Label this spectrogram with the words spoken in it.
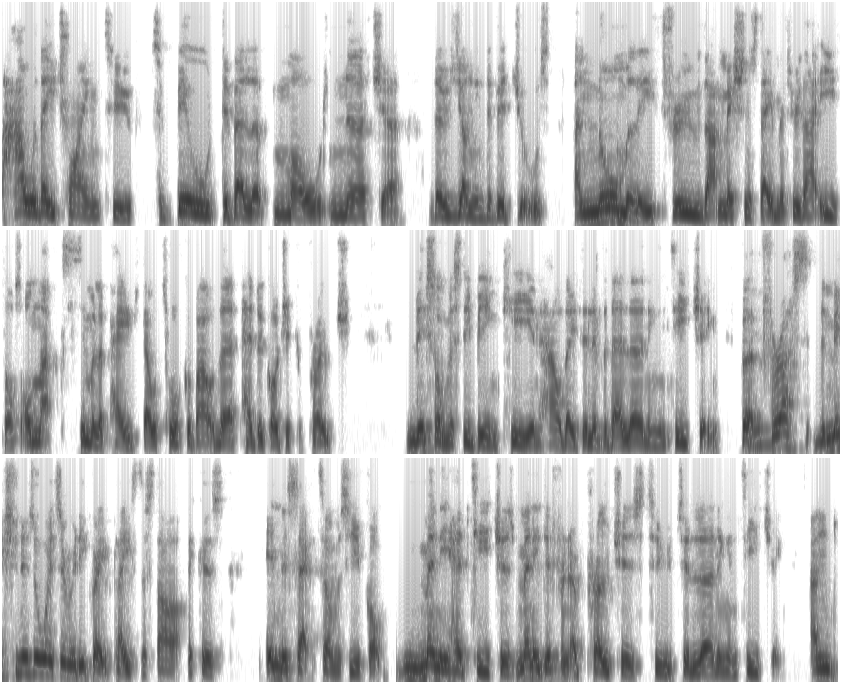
How are they trying to to build, develop, mold, nurture those young individuals? And normally, through that mission statement, through that ethos, on that similar page, they'll talk about their pedagogic approach. This obviously being key in how they deliver their learning and teaching. But mm. for us, the mission is always a really great place to start because in the sector, obviously, you've got many head teachers, many different approaches to, to learning and teaching. And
